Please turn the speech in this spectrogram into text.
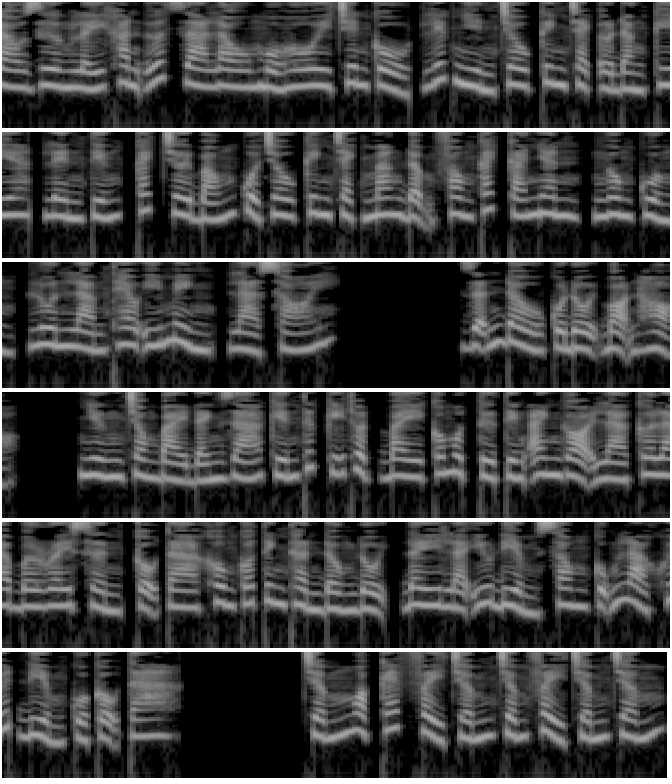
Cao Dương lấy khăn ướt ra lau mồ hôi trên cổ, liếc nhìn Châu Kinh Trạch ở đằng kia, lên tiếng, cách chơi bóng của Châu Kinh Trạch mang đậm phong cách cá nhân, ngông cuồng, luôn làm theo ý mình, là sói. Dẫn đầu của đội bọn họ, Nhưng trong bài đánh giá kiến thức kỹ thuật bay có một từ tiếng Anh gọi là collaboration, cậu ta không có tinh thần đồng đội, đây là ưu điểm song cũng là khuyết điểm của cậu ta. Chấm ngoặc kép phẩy chấm chấm phẩy chấm chấm.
